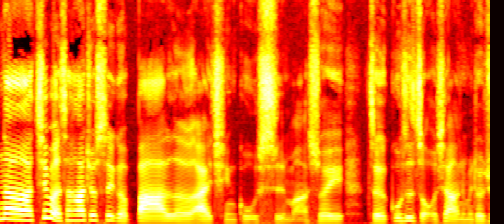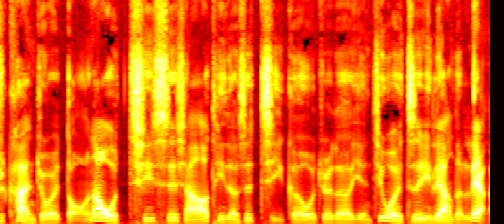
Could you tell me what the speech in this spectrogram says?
那基本上它就是一个芭乐爱情故事嘛，所以这个故事走向你们就去看就会懂。那我其实想要提的是几个我觉得眼睛为之一亮的亮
